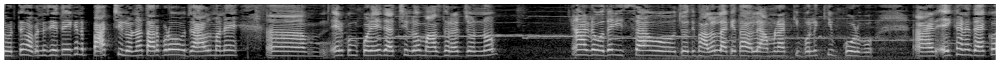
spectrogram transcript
ধরতে হবে না। যেহেতু এখানে পাচ্ছিল না, তারপরেও জাল মানে এরকম করেই যাচ্ছিল মাছ ধরার জন্য। আর ওদের ইচ্ছা ও যদি ভালো লাগে তাহলে আমরা আর কি বলে কি করব। আর এইখানে দেখো,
